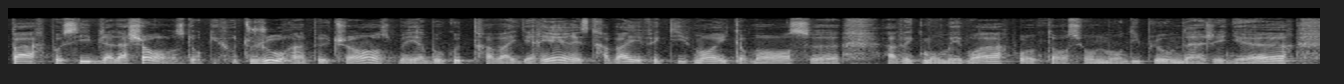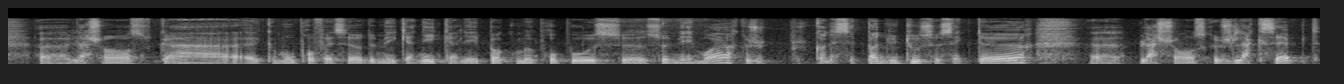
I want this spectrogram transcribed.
part, possible à la chance. Donc, il faut toujours un peu de chance, mais il y a beaucoup de travail derrière. Et ce travail, effectivement, il commence avec mon mémoire pour l'obtention de mon diplôme d'ingénieur. la chance qu'un que mon professeur de mécanique à l'époque me propose ce, mémoire, que je ne connaissais pas du tout ce secteur, euh, la chance que je l'accepte.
